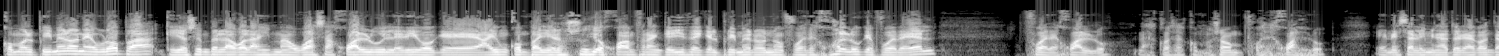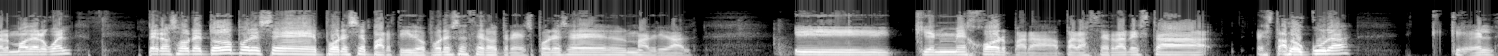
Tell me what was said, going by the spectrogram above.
como el primero en Europa, que yo siempre le hago la misma guasa a Juanlu y le digo que hay un compañero suyo, Juan Fran, que dice que el primero no fue de Juanlu, que fue de él, fue de Juanlu, las cosas como son, fue de Juanlu, en esa eliminatoria contra el Motherwell, pero sobre todo por ese, por ese partido, por ese 0-3, por ese Madrigal. Y quién mejor para, para cerrar esta, esta locura que él,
